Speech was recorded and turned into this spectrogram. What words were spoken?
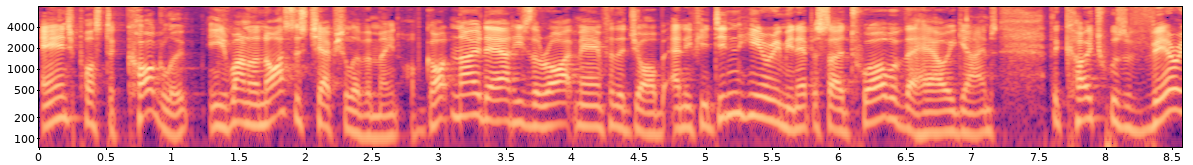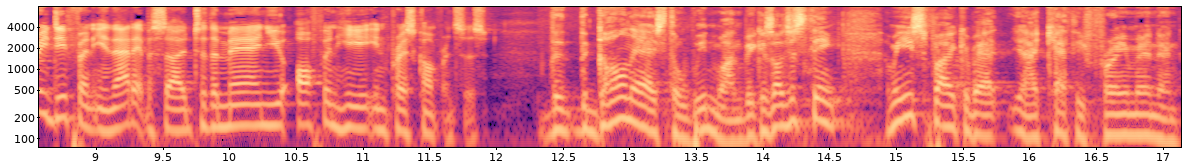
Ange Postecoglou, he's one of the nicest chaps you'll ever meet. I've got no doubt he's the right man for the job. And if you didn't hear him in episode 12 of the Howie Games, the coach was very different in that episode to the man you often hear in press conferences. the, the goal now is to win one because I just think I mean you spoke about you know Kathy Freeman and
